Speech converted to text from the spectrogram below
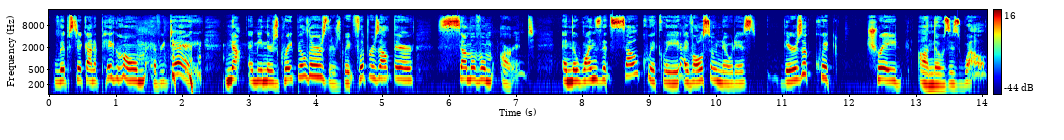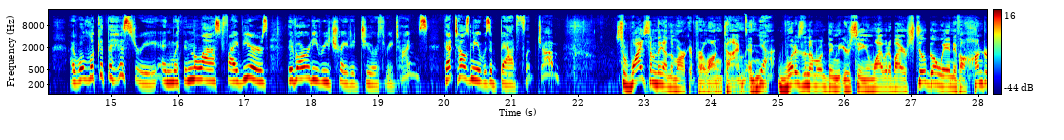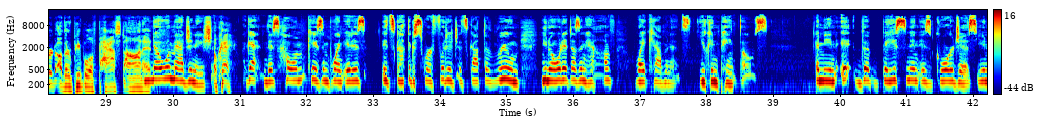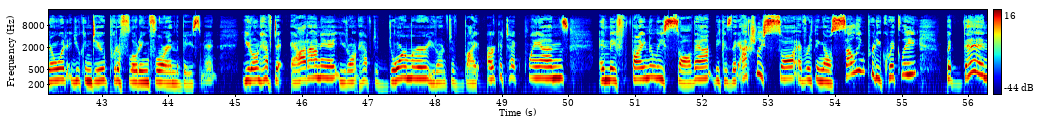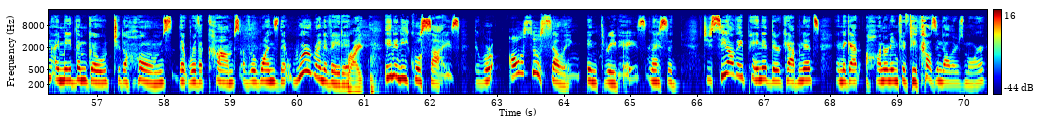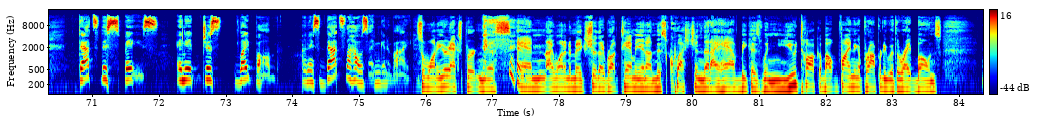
lipstick on a pig home every day. Not, I mean, there's great builders, there's great flippers out there. Some of them aren't. And the ones that sell quickly, I've also noticed there's a quick trade on those as well. I will look at the history, and within the last five years, they've already retraded two or three times. That tells me it was a bad flip job. So why is something on the market for a long time? And Yeah. what is the number one thing that you're seeing? And why would a buyer still go in if a hundred other people have passed on it? No imagination. Okay. Again, this home, case in point, it is. It's got the square footage. It's got the room. You know what it doesn't have? White cabinets. You can paint those. I mean, it, the basement is gorgeous. You know what you can do? Put a floating floor in the basement. You don't have to add on it. You don't have to dormer. You don't have to buy architect plans. And they finally saw that because they actually saw everything else selling pretty quickly. But then I made them go to the homes that were the comps of the ones that were renovated Right. in an equal size that were also selling in three days. And I said, Do you see how they painted their cabinets and they got $150,000 more? That's this space. And it just light bulb. And I said, That's the house I'm going to buy. So, Wanda, you're an expert in this, and I wanted to make sure that I brought Tammy in on this question that I have because when you talk about finding a property with the right bones,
